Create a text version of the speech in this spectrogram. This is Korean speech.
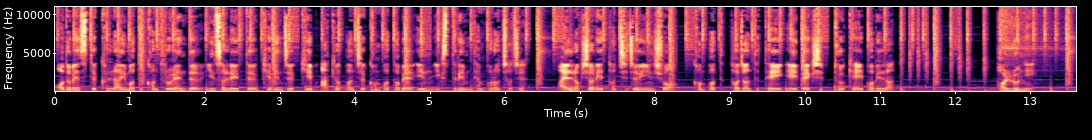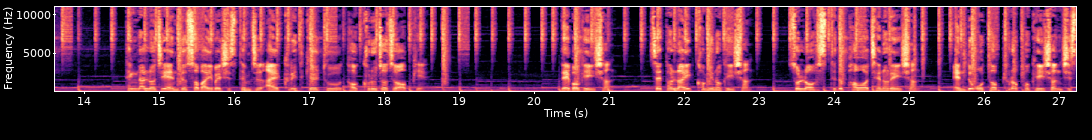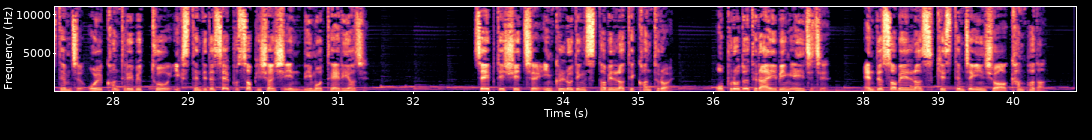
어드밴스트 클라이머트 컨트롤 앤드 인설레이트 캐빈즈 킵 아큐펀츠 컴퍼터벨 인 익스트림 템퍼러처즈 와일 럭셔리 터치즈 인슈어 컴퍼트 더전트 백시트 투 케이퍼빌런 벌루니 테크놀로지 앤드 서바이벌 시스템즈 알 크리티컬 투 더 크루저즈 어필 내버게이션 세털라이트 커뮤니케이션 솔로 스티드 파워 제너레이션 앤드 오터 퓨러퍼게이션 시스템즈 올 컨트리뷰트 투 익스텐디드 셀프 서피션시 인 리모트 에리어즈 세이프티 쉬츠 인클루딩 스터빌러티 컨트롤 오프로드 드라이빙 에이지즈 앤드 서베일런스 시스템즈 인슈어 캄퍼던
